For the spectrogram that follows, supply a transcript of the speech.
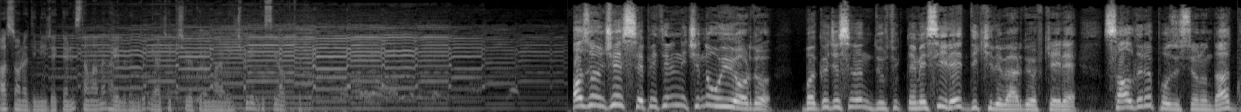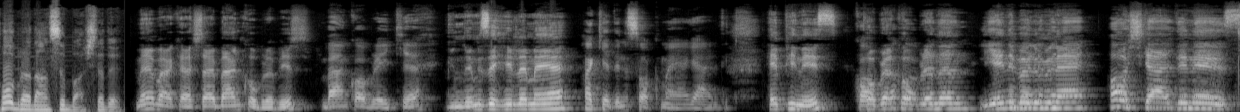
Az sonra dinleyecekleriniz tamamen hayırlı üründür. Gerçek kişi ve kurumlarla hiçbir ilgisi yoktur. Az önce sepetinin içinde uyuyordu. Bagacısının dürtüklemesiyle dikili verdi öfkeyle. Saldırı pozisyonunda kobra dansı başladı. Merhaba arkadaşlar ben Kobra 1. Ben Kobra 2. Gündemi zehirlemeye Hak edeni sokmaya geldik. hepiniz Kobra Kobra'nın yeni bölümüne hoş geldiniz.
